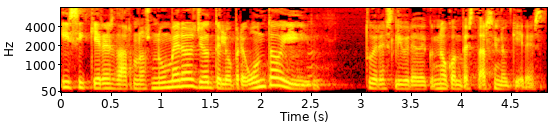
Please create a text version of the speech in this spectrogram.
y si quieres darnos números, yo te lo pregunto y tú eres libre de no contestar si no quieres.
